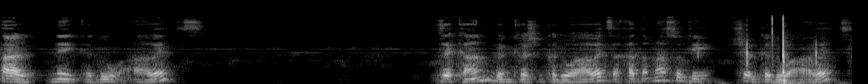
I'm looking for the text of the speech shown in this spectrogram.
על פני כדור הארץ. זה כאן, במקרה של כדור הארץ, אחת המסות היא של כדור הארץ.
